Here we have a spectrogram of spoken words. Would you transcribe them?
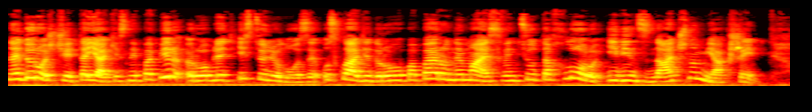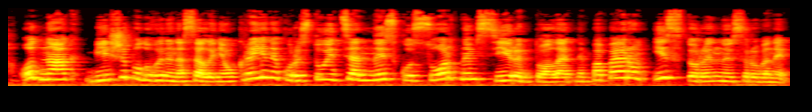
Найдорожчий та якісний папір роблять із целюлози. У складі дорогого паперу немає свинцю та хлору, і він значно м'якший. Однак більше половини населення України користується низькосортним сірим туалетним папером із вторинної сировини.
